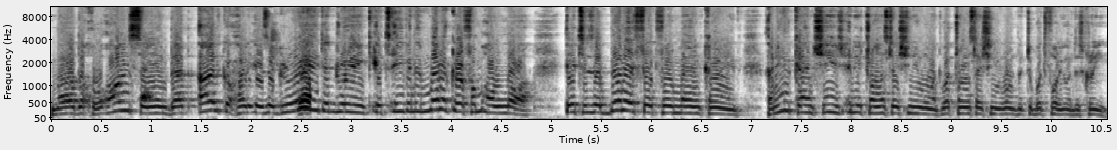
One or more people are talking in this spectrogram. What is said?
Now the Quran saying that alcohol is a great drink. It's even a miracle from Allah. It is a benefit for mankind. And you can change any translation you want. What translation you want me to put for you on the screen?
